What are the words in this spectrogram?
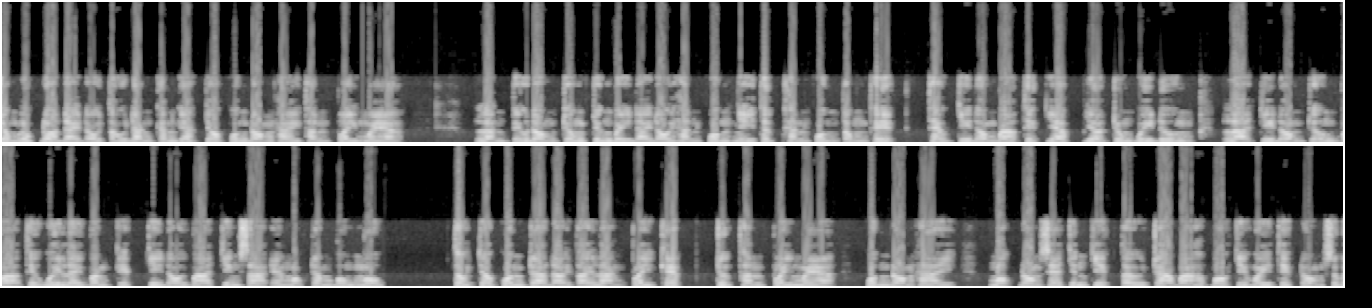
Trong lúc đó đại đội tôi đang canh gác cho quân đoàn 2 thành Playmare. Lệnh tiểu đoàn trưởng chuẩn bị đại đội hành quân nhị thức hành quân tùng thiết, theo chi đoàn 3 thiết giáp do Trung quý Đương là chi đoàn trưởng và thiếu quý Lê Văn Kiệt chi đội 3 chiến xa E-141. Tôi cho quân ra đợi tại làng Playcap trước thành Playmare, quân đoàn 2, một đoàn xe chính chiếc từ Trà Bá, Bộ Chỉ huy thiết đoàn xuất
